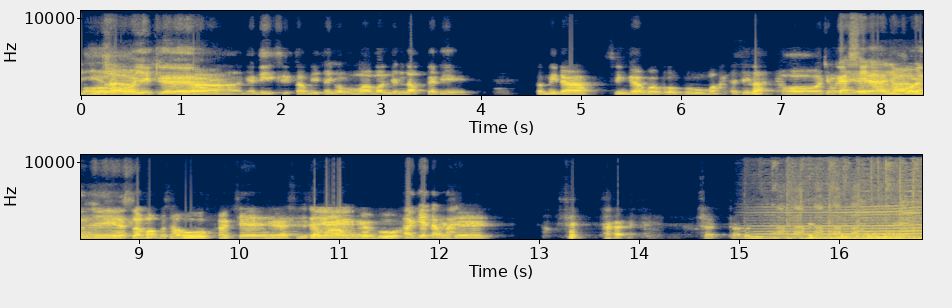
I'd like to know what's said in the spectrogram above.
Oh, ya ke? Ha, jadi kita kami tengok rumah Abang Gelap tadi. Kami dah singgah beberapa rumah tadi lah. Oh, terima kasih lah Ya, jumpa ah, ni. ya, selamat bersahur. Okey. Ya, minta maaf mengganggu. Okey, tak apa. Okey. Sahur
